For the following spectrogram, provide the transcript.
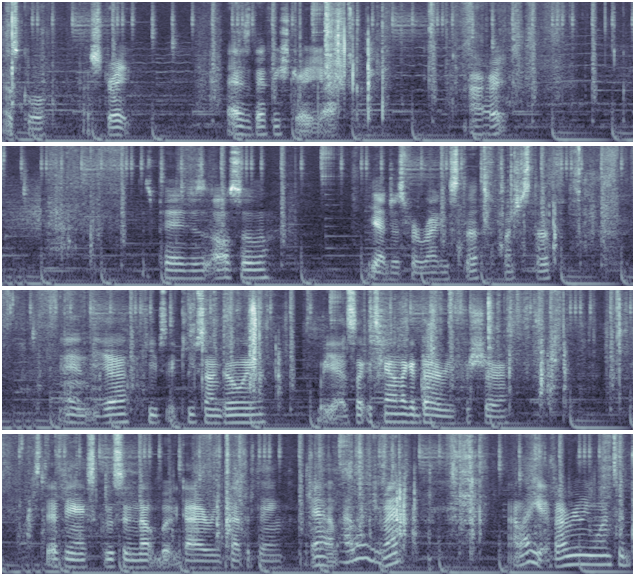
That's cool. That's straight. That is definitely straight, yeah. Alright. This page is also, yeah, just for writing stuff, a bunch of stuff. And yeah, keeps it keeps on going. But yeah, it's like it's kind of like a diary for sure. It's definitely an exclusive notebook diary type of thing. Yeah, I like it, man. I like it. If I really wanted,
